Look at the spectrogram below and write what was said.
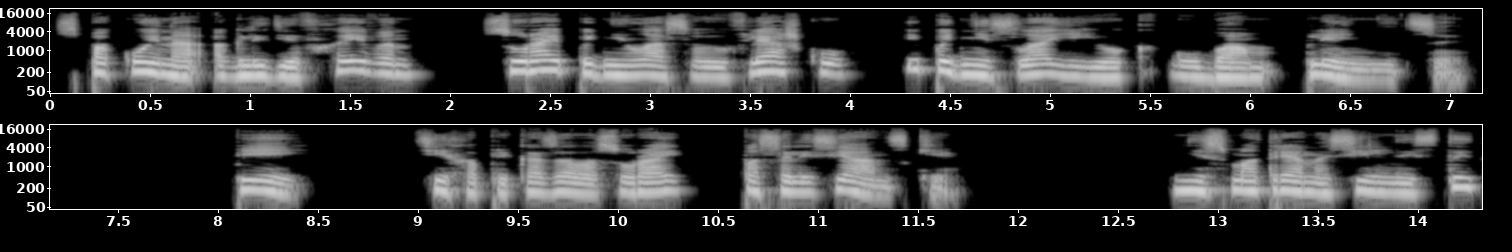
Спокойно оглядев Хейвен, Сурай подняла свою фляжку и поднесла ее к губам пленницы. «Пей», – тихо приказала Сурай по-салесиански. Несмотря на сильный стыд,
